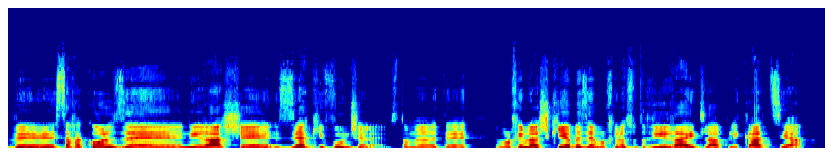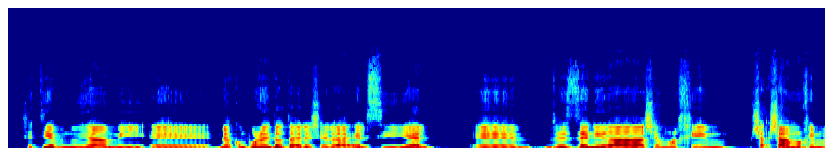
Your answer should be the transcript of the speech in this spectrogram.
וסך הכל זה נראה שזה הכיוון שלהם. זאת אומרת, אה, הם הולכים להשקיע בזה, הם הולכים לעשות rewrite לאפליקציה שתהיה בנויה מ, מהקומפוננטות האלה של ה-LCEL, וזה נראה שהם הולכים שם הם הולכים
